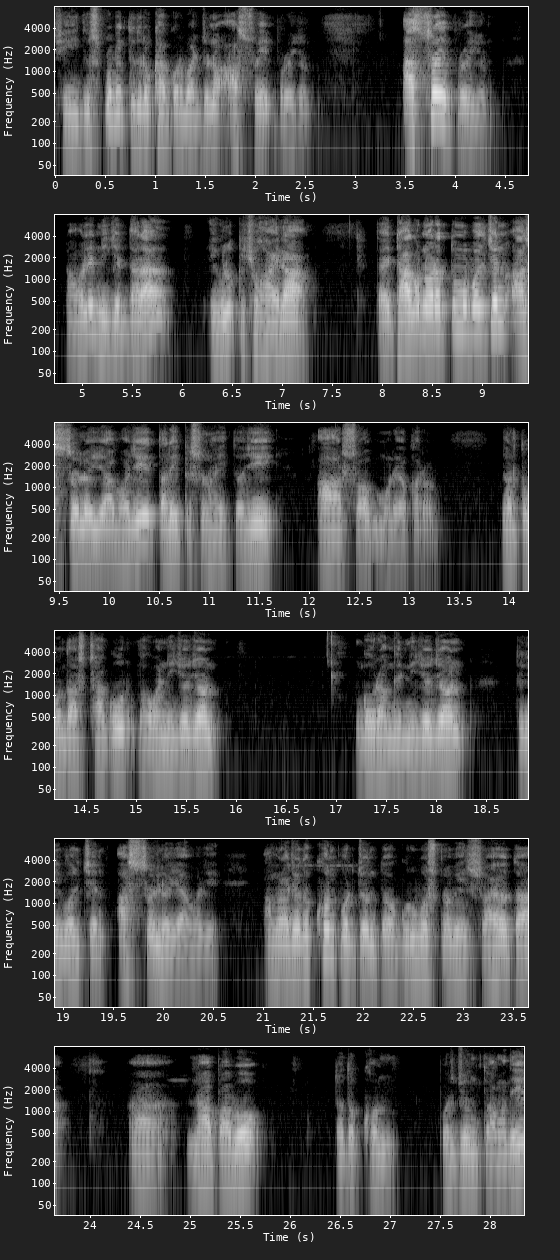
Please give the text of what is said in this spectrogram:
সেই দুষ্প্রবৃত্তি রক্ষা করবার জন্য আশ্রয়ের প্রয়োজন। আশ্রয়ের প্রয়োজন নাহলে নিজের দ্বারা এগুলো কিছু হয় না। তাই ঠাকুর নরোত্তম বলছেন, আশ্রয় লইয়া ভজে, তারে কৃষ্ণ হাইতজি আর সব মনে কারণ নরোত্তম দাস ঠাকুর, ভগবান নিজজন গৌরাঙ্গের নিজজন তিনি বলছেন, আশ্রয় লইয়া ভজে। আমরা যতক্ষণ পর্যন্ত গুরু বৈষ্ণবের সহায়তা না পাব, ততক্ষণ পর্যন্ত আমাদের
